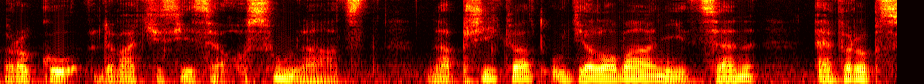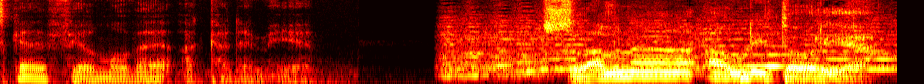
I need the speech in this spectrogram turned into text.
roku 2018, například udělování cen Evropské filmové akademie. Slavná auditoria.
